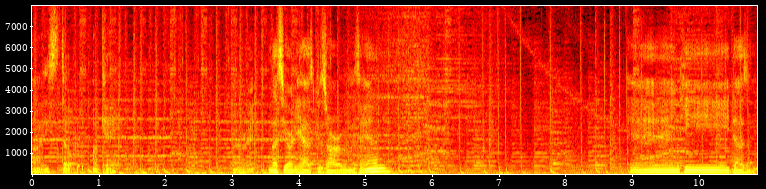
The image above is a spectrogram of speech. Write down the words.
Oh, he's stupid. Okay. Unless he already has Kizaru in his hand. And he doesn't.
